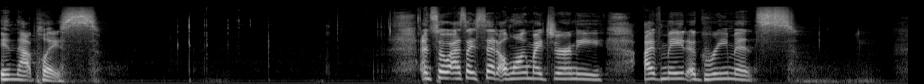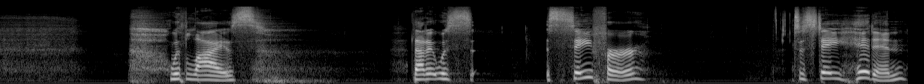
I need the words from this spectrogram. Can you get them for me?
in that place. And so, as I said, along my journey, I've made agreements with lies that it was safer to stay hidden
